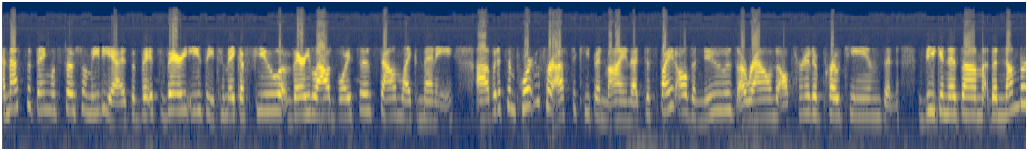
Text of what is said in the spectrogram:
And that's the thing with social media. It's, a, it's very easy to make a few very loud voices sound like many. Uh, but it's important for us to keep in mind that despite all the news around alternative proteins and veganism, the number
